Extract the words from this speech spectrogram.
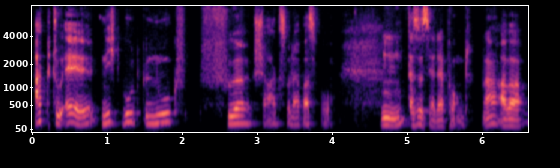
aktuell nicht gut genug für Sharks oder Waspo. Mhm. Das ist ja der Punkt. Ne? Aber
